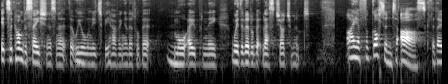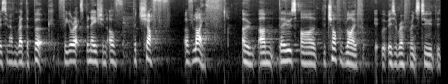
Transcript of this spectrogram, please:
it's a conversation, isn't it, that we mm. all need to be having a little bit mm. more openly with a little bit less judgment. I have forgotten to ask, for those who haven't read the book, for your explanation of the chuff of life. Oh, um, those are the chuff of life is a reference to the,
